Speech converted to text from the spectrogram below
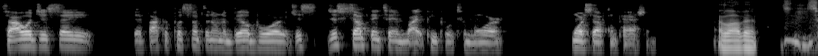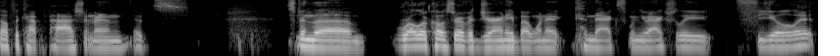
So I would just say if I could put something on a billboard, just just something to invite people to more more self-compassion. I love it. Mm-hmm. Self-compassion, man. It's it's been the roller coaster of a journey, but when it connects, when you actually feel it,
